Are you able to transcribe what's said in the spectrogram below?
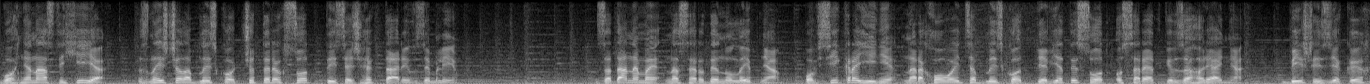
Вогняна стихія знищила близько 400 тисяч гектарів землі. За даними на середину липня, по всій країні нараховується близько 900 осередків загоряння, більшість з яких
